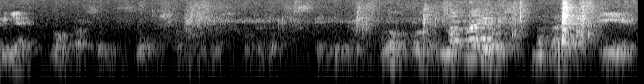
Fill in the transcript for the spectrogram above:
Где? Ну, по сути, состояние. Ну, вот нотариус, нотариус и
